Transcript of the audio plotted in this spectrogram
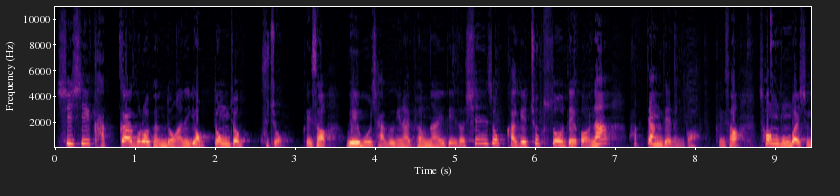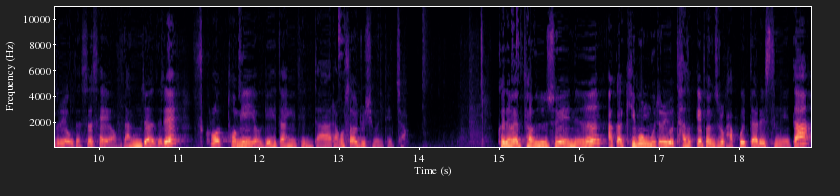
시시각각으로 변동하는 역동적 구조. 그래서 외부 자극이나 변화에 대해서 신속하게 축소되거나 확장되는 거. 그래서 처음 공부하신 분은 여기다 쓰세요. 남자들의 스크로톰이 여기에 해당이 된다라고 써주시면 되죠. 그 다음에 변수에는 아까 기본 구조는 이 다섯 개 변수를 갖고 있다 그랬습니다.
